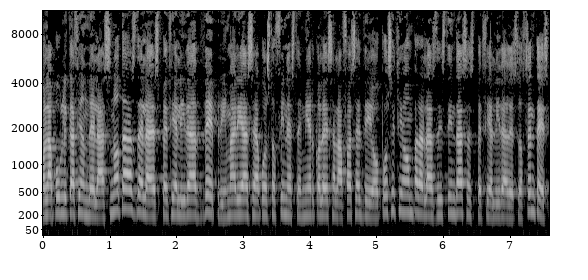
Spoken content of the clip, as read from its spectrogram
Con la publicación de las notas de la especialidad de primaria se ha puesto fin este miércoles a la fase de oposición para las distintas especialidades docentes,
